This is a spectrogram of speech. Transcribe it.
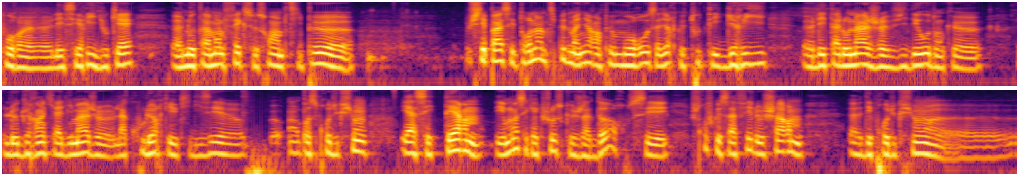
pour les séries UK, notamment le fait que ce soit un petit peu... je sais pas, c'est tourné un petit peu de manière un peu morose, c'est-à-dire que tout est gris, l'étalonnage vidéo, donc le grain qui est à l'image, la couleur qui est utilisée en post-production est assez terne. Et moi, c'est quelque chose que j'adore. C'est, je trouve que ça fait le charme des productions euh,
